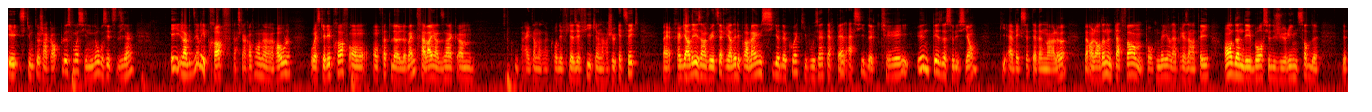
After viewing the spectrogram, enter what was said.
Et ce qui me touche encore plus, moi, c'est nos étudiants. Et j'ai envie de dire les profs, parce qu'encore on a un rôle où est-ce que les profs ont, fait le, même travail en disant comme, par exemple, dans un cours de philosophie qui a un enjeu éthique, ben, regardez les enjeux éthiques, regardez les problèmes. S'il y a de quoi qui vous interpelle, essayez de créer une piste de solution. Puis avec cet événement-là, ben, on leur donne une plateforme pour venir la présenter. On donne des bourses, il y a du jury, une sorte de, petit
